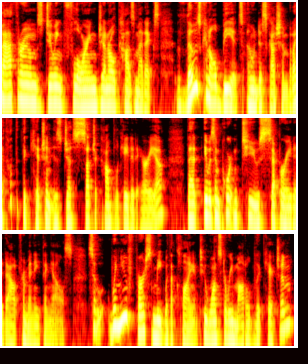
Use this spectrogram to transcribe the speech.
bathrooms, doing flooring, general cosmetics, those can all be its own discussion. But I thought that the kitchen is just such a complicated area that it was important to separate it out from anything else. So, when you first meet with a client who wants to remodel the kitchen,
